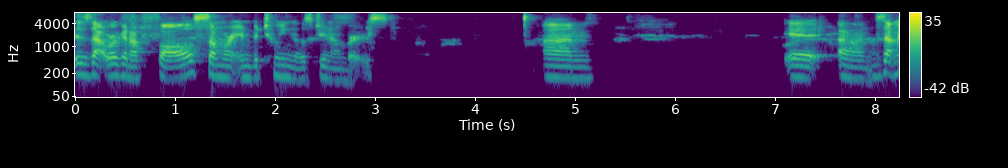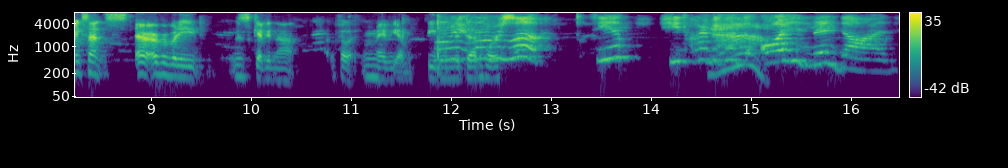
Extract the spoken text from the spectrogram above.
is that we're going to fall somewhere in between those two numbers. Um, it, um, does that make sense? Everybody is getting that. I feel like maybe I'm beating the dead horse. Look. See him? He's kind of Yeah. all his men died.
